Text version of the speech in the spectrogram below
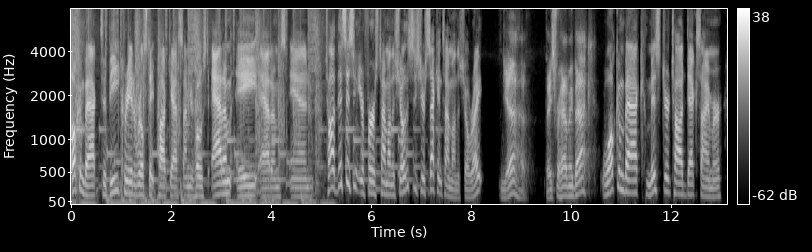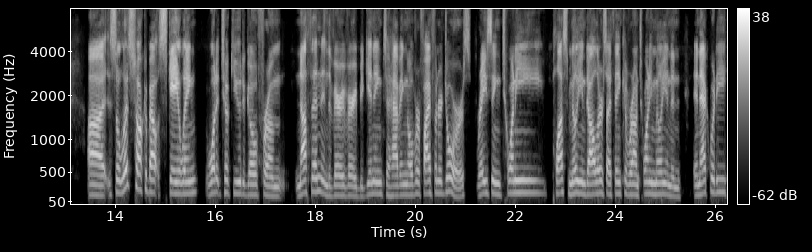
Welcome back to the Creative Real Estate Podcast. I'm your host, Adam A. Adams. And Todd, this isn't your first time on the show. This is your second time on the show, right? Yeah. Thanks for having me back. Welcome back, Mr. Todd Dexheimer. Uh, so let's talk about scaling, what it took you to go from nothing in the very, very beginning to having over 500 doors, raising 20 plus million dollars, I think around 20 million in, in equity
